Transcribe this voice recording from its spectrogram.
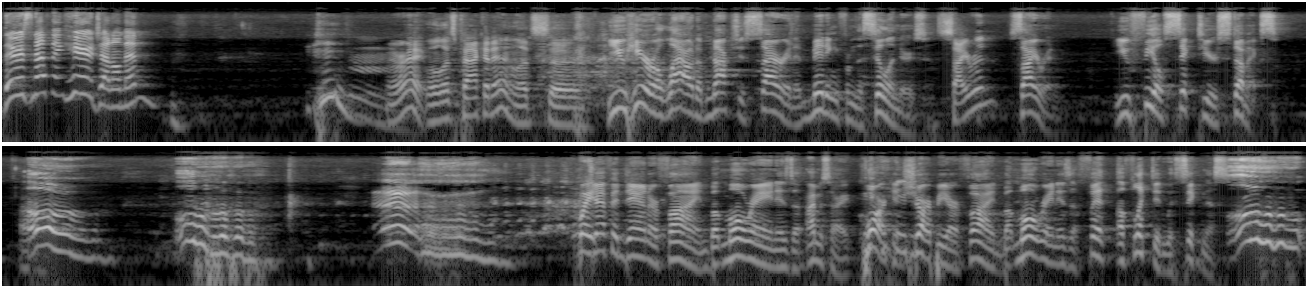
There is nothing here, gentlemen. all right. Well, let's pack it in. Let's. Uh... You hear a loud, obnoxious siren emitting from the cylinders. Siren? Siren. You feel sick to your stomachs. Oh. Ooh. Wait. Jeff and Dan are fine, but Mulrain is. A, I'm sorry. Quark and Sharpie are fine, but Mulrain is affi- afflicted with sickness. Ooh.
